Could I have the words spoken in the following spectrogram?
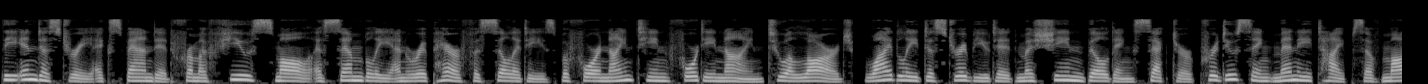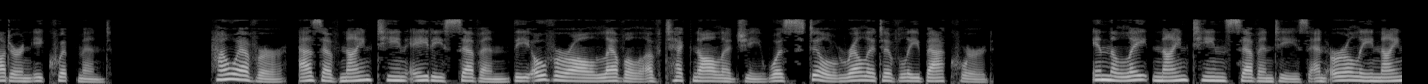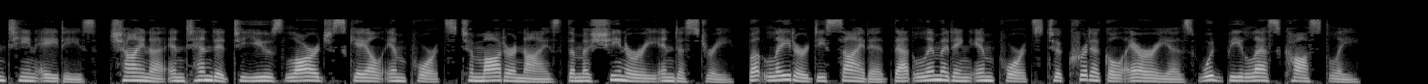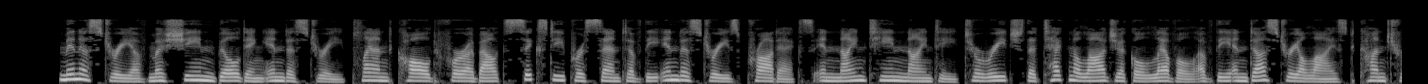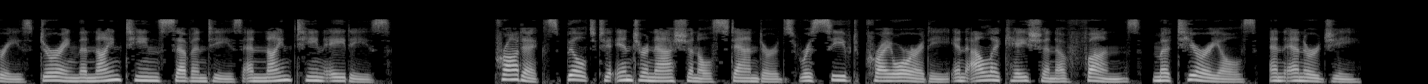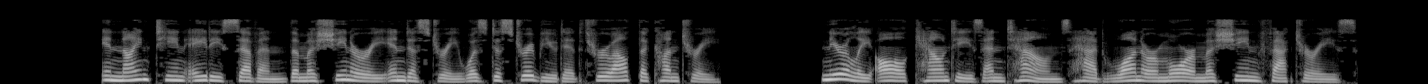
The industry expanded from a few small assembly and repair facilities before 1949 to a large, widely distributed machine building sector producing many types of modern equipment. However, as of 1987 the overall level of technology was still relatively backward. In the late 1970s and early 1980s, China intended to use large-scale imports to modernize the machinery industry, but later decided that limiting imports to critical areas would be less costly. Ministry of Machine Building Industry planned called for about 60% of the industry's products in 1990 to reach the technological level of the industrialized countries during the 1970s and 1980s. Products built to international standards received priority in allocation of funds, materials, and energy. In 1987 the machinery industry was distributed throughout the country. Nearly all counties and towns had one or more machine factories.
